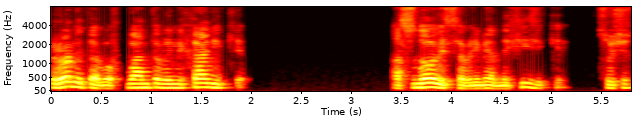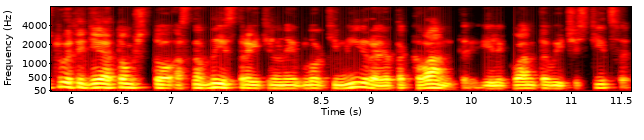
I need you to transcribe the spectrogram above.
Кроме того, в квантовой механике, основе современной физики, существует идея о том, что основные строительные блоки мира – это кванты или квантовые частицы,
